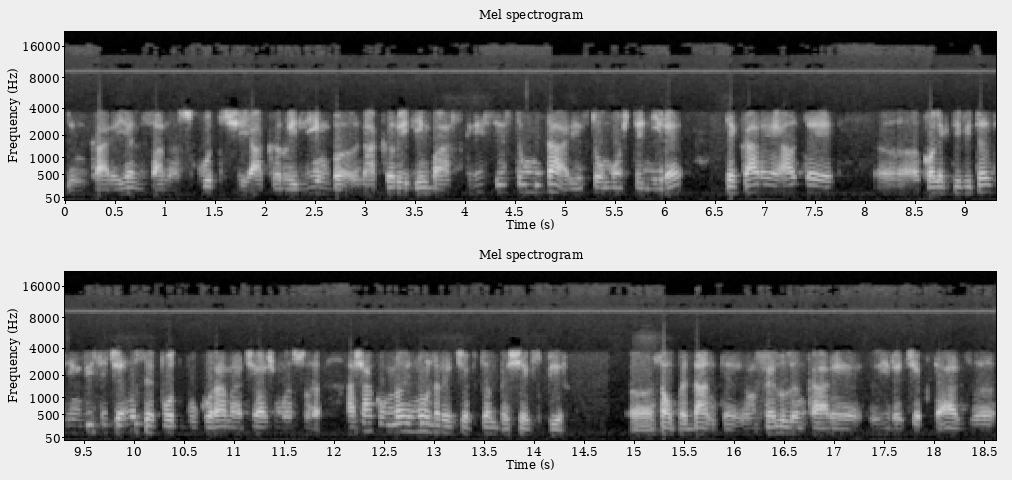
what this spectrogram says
din care el s-a născut și a cărui limbă, în a cărui limbă a scris, este un dar, este o moștenire de care alte uh, colectivități lingvistice nu se pot bucura în aceeași măsură. Așa cum noi nu-l receptăm pe Shakespeare uh, sau pe Dante în felul în care îi receptează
